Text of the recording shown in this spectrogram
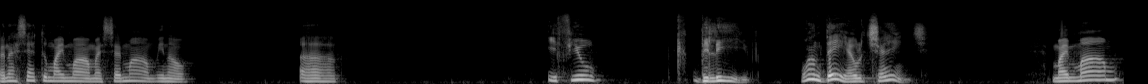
And I said to my mom, I said, Mom, you know, uh, if you believe, one day I will change. My mom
